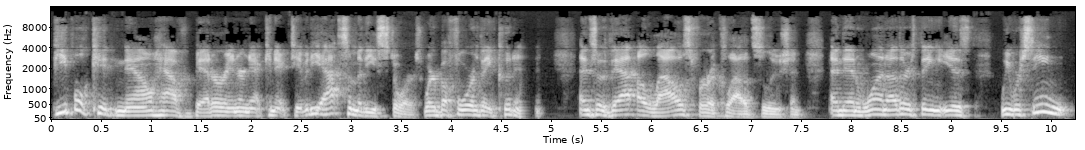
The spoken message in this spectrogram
People could now have better internet connectivity at some of these stores where before they couldn't. And so that allows for a cloud solution. And then one other thing is we were seeing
